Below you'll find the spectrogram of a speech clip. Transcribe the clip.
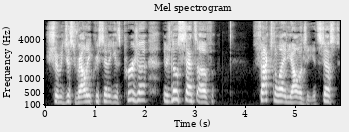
Should we just rally crusade against Persia? There's no sense of factional ideology. It's just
